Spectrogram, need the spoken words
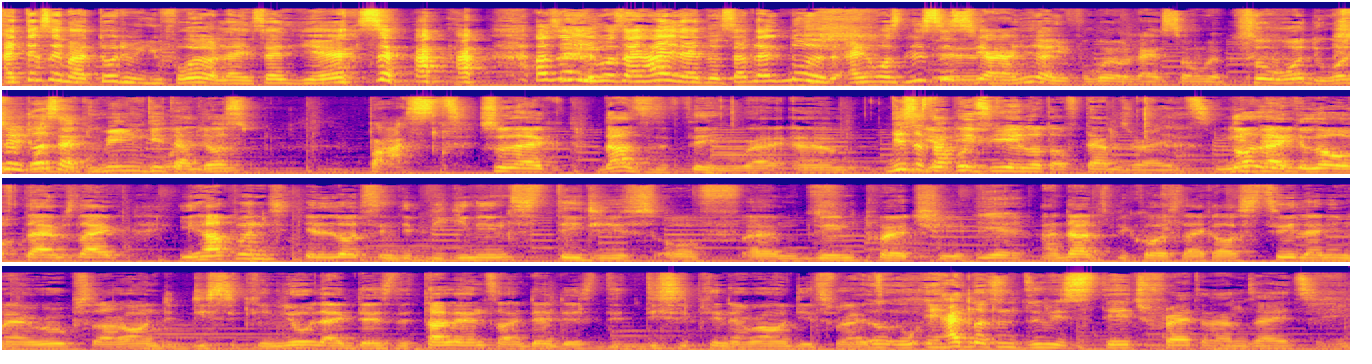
I texted him. I told him you forgot your line. He said yes. I said he was like, "How did I know?" So I'm like, "No, I was listening to you. I knew that you forgot your line somewhere." So what? What? so he just like winged it and you just passed. so like that's the thing right um This has happened to you a lot of times, right? not Even- like a lot of times like it happened a lot in the beginning stages of um, doing poetry Yeah. and that's because like i was still learning my ropes around the discipline you know like there's the talent and then there's the discipline around it right It had nothing to do with stage fright and anxiety.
